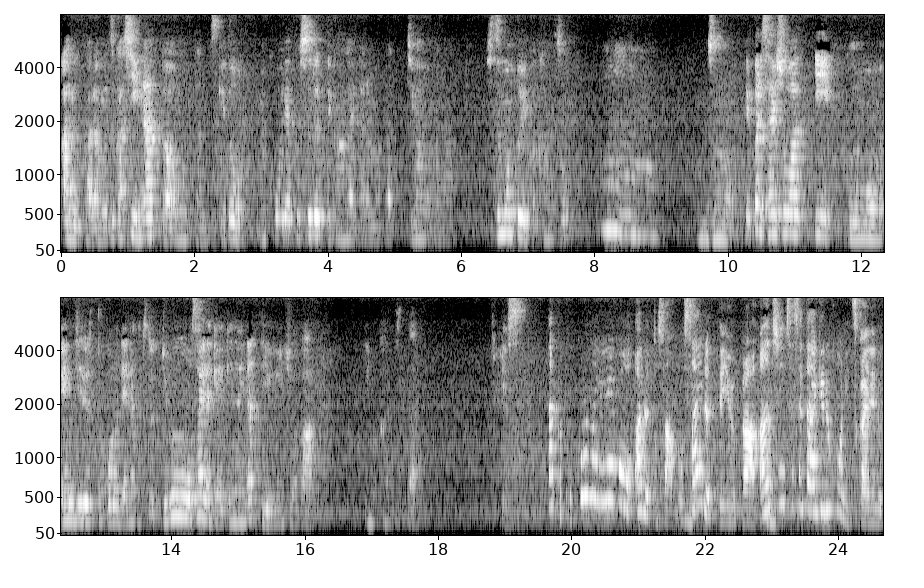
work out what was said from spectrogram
あるから難しいなとは思ったんですけど攻略するって考えたらまた違うのかなって。質問というか感想、うんうん、そのやっぱり最初はいい子供を演じるところでなんかちょっと自分を抑えなきゃいけないなっていう印象が今感じた。ですなんか心の余裕があるとさ抑えるっていうか、うん、安心させてあげる方に使えれる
